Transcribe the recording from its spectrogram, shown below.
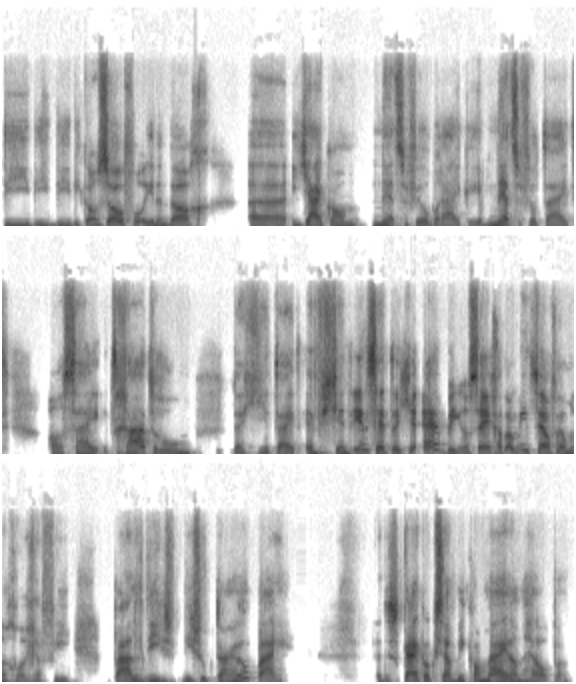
die, die, die, die kan zoveel in een dag. Uh, jij kan net zoveel bereiken. Je hebt net zoveel tijd als zij. Het gaat erom dat je je tijd efficiënt inzet. Dat je, eh, Beyoncé gaat ook niet zelf helemaal de choreografie bepalen, die, die zoekt daar hulp bij. Dus kijk ook zelf, wie kan mij dan helpen?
